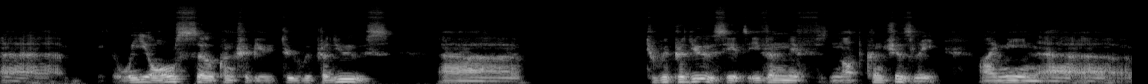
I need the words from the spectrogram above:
uh, we also contribute to reproduce uh, to reproduce it, even if not consciously. I mean, uh,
